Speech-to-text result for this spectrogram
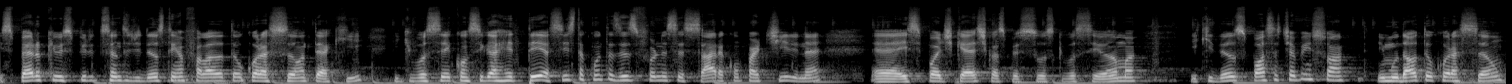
espero que o Espírito Santo de Deus tenha falado ao teu coração até aqui e que você consiga reter. Assista quantas vezes for necessário, compartilhe né, é, esse podcast com as pessoas que você ama e que Deus possa te abençoar e mudar o teu coração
